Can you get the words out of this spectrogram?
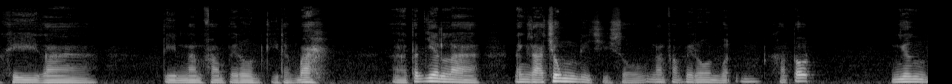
khi ra tin non-farm payroll kỳ tháng 3 à, tất nhiên là đánh giá chung thì chỉ số non-farm payroll vẫn khá tốt nhưng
